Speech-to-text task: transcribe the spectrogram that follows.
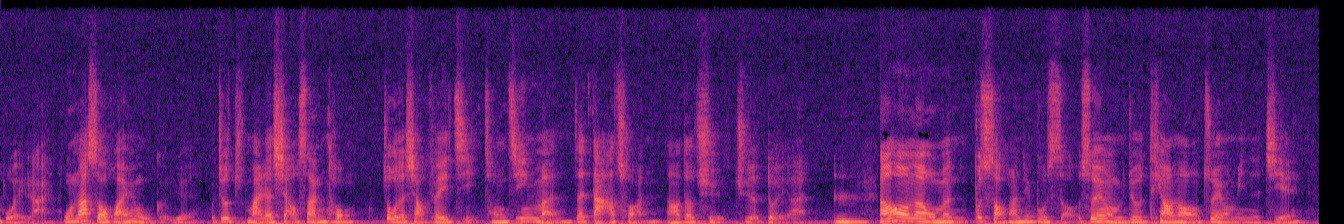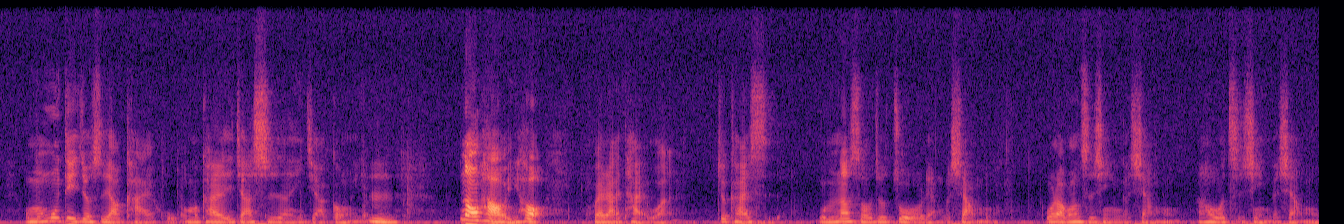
回来。我那时候怀孕五个月，我就买了小三通，坐了小飞机从金门再搭船，然后都去去了对岸。嗯，然后呢，我们不熟，环境不熟，所以我们就挑那种最有名的街。我们目的就是要开户，我们开了一家私人，一家公营。嗯，弄好以后回来台湾就开始，我们那时候就做了两个项目，我老公执行一个项目，然后我执行一个项目，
